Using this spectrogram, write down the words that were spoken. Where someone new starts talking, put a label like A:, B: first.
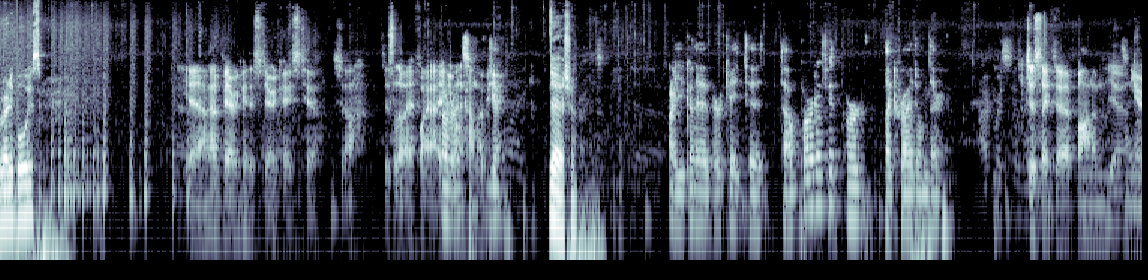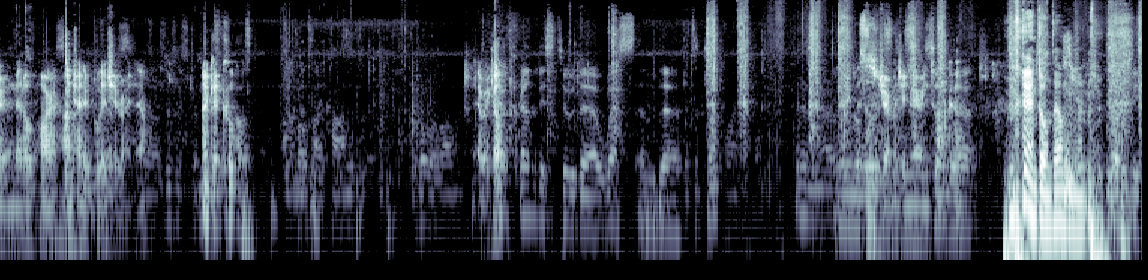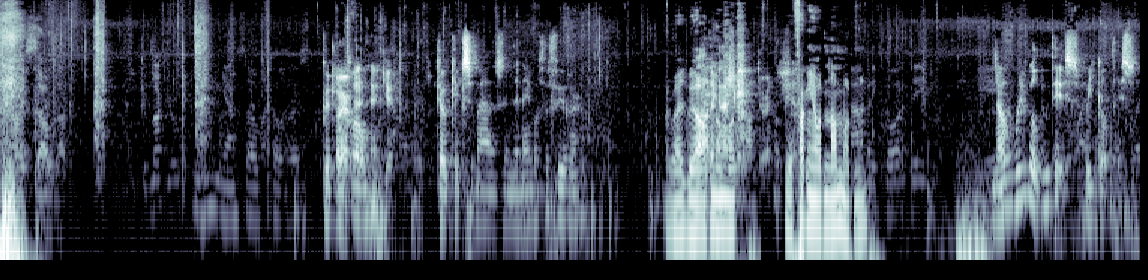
A: Ready, boys?
B: Yeah, I'm gonna barricade the staircase too. So just a little FYI, if you wanna
C: Alright.
B: come up
C: Yeah.
B: here.
A: Yeah, sure.
C: Are you gonna barricade the down part of it or like right on there?
B: Just like the bottom
D: Yeah.
B: near middle part. I'm trying to glitch it right now.
C: Okay, cool.
B: There we
D: We
B: go.
D: to the west and
B: This is German engineering
D: so,
B: talk.
A: Don't tell me, man.
D: should probably try south.
C: Good luck all.
B: Oh. Thank you.
C: Go kick some ass in the name of the Führer.
A: Alright, we are
B: Oh, they can
A: outnumbered.
B: actually counter it.
A: We are fucking outnumbered, man.
C: No, we will do this. We got this.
